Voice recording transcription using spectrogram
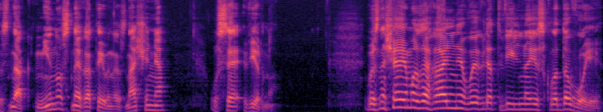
знак мінус, негативне значення, усе вірно. Визначаємо загальний вигляд вільної складової.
